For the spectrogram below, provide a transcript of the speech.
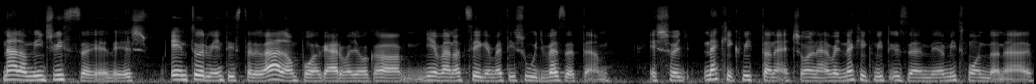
nálam nincs visszaélés, én törvénytisztelő állampolgár vagyok, a, nyilván a cégemet is úgy vezetem, és hogy nekik mit tanácsolnál, vagy nekik mit üzennél, mit mondanál?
